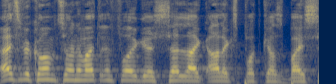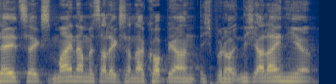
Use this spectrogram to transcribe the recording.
Herzlich willkommen zu einer weiteren Folge Sell Like Alex Podcast bei SalesX. Mein Name ist Alexander Kopjan. Ich bin heute nicht allein hier.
